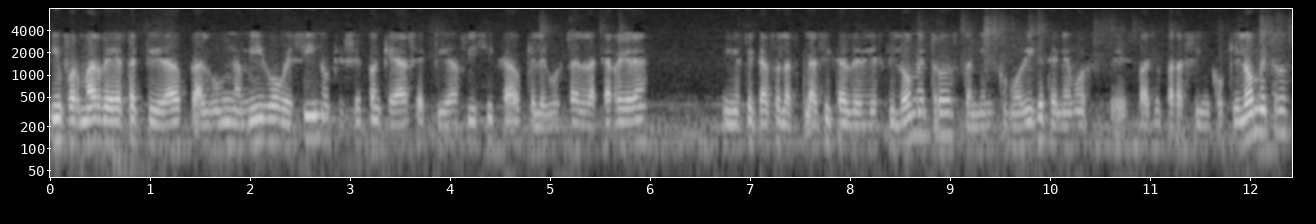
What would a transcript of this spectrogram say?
informar de esta actividad a algún amigo, vecino que sepan que hace actividad física o que le gusta la carrera, en este caso las clásicas de 10 kilómetros, también como dije tenemos espacio para 5 kilómetros,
